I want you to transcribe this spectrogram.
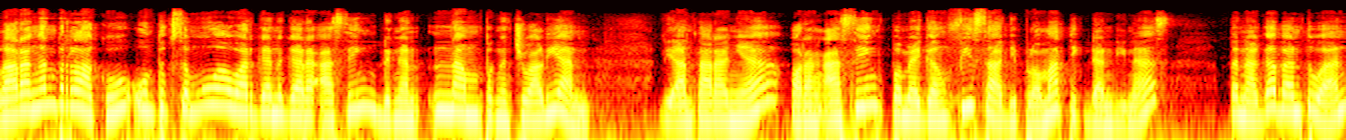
Larangan berlaku untuk semua warga negara asing dengan enam pengecualian. Di antaranya, orang asing pemegang visa diplomatik dan dinas, tenaga bantuan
